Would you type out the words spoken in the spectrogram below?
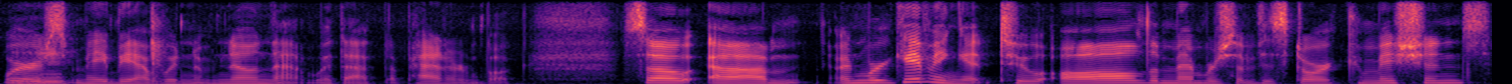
whereas maybe I wouldn't have known that without the pattern book. So, um, and we're giving it to all the members of historic commissions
